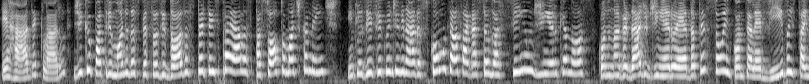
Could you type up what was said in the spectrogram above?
errada, é claro, de que o patrimônio das pessoas idosas pertence para elas, passou automaticamente. Inclusive ficam indignadas como que ela está gastando assim um dinheiro que é nosso, quando na verdade o dinheiro é da pessoa enquanto ela é viva, está em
